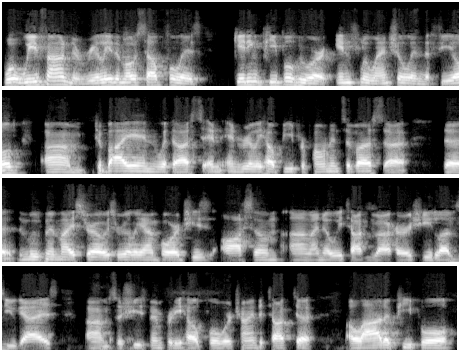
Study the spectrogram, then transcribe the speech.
what we found that really the most helpful is getting people who are influential in the field um, to buy in with us and, and really help be proponents of us. Uh, the, the movement maestro is really on board. She's awesome. Um, I know we talked about her. She loves mm-hmm. you guys. Um, so she's been pretty helpful. We're trying to talk to a lot of people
